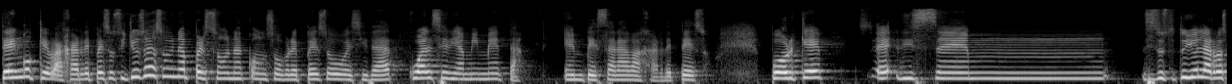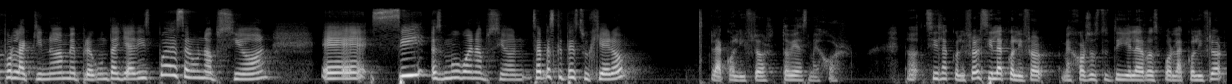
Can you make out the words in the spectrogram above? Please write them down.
Tengo que bajar de peso. Si yo ya soy una persona con sobrepeso o obesidad, ¿cuál sería mi meta? Empezar a bajar de peso. Porque eh, dice, mm, si sustituyo el arroz por la quinoa, me pregunta Yadis, ¿puede ser una opción? Eh, sí, es muy buena opción. ¿Sabes qué te sugiero? La coliflor, todavía es mejor. No, sí es la coliflor, sí la coliflor. Mejor sustituye el arroz por la coliflor.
